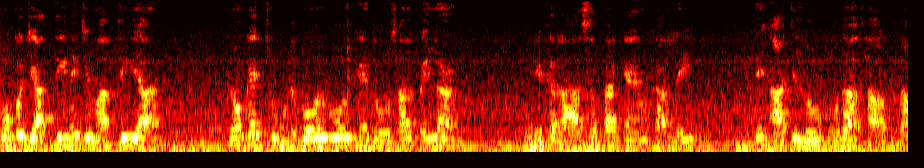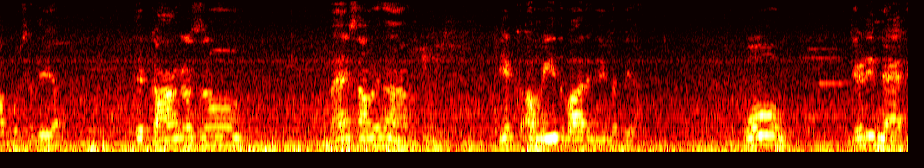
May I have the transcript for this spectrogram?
ਉਹ ਕੋਈ ਜਾਤੀ ਨਹੀਂ ਜਮਾਤੀ ਆ, ਕਿਉਂਕਿ ਝੂਠ ਬੋਲ ਬੋਲ ਕੇ 2 ਸਾਲ ਪਹਿਲਾਂ ਇੱਕ ਰਾਜ ਸੱਤਾ ਕਾਇਮ ਕਰ ਲਈ ਤੇ ਅੱਜ ਲੋਕ ਉਹਦਾ ਹਿਸਾਬ ਕਿਤਾਬ ਪੁੱਛਦੇ ਆ। ਤੇ ਕਾਂਗਰਸ ਨੂੰ ਮੈਂ ਸਮਝਦਾ ਇੱਕ ਉਮੀਦਵਾਰ ਨਹੀਂ ਲੱਭਿਆ। ਉਹ ਜਿਹੜੀ ਨੈਸ਼ਨਲ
